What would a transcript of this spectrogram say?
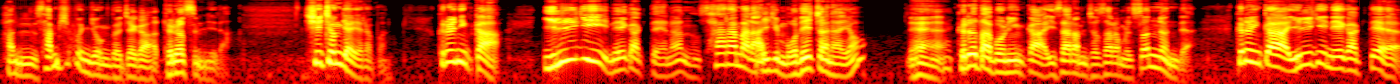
한 30분 정도 제가 들었습니다. 시청자 여러분. 그러니까 일기 내각 때는 사람을 알지 못했잖아요. 예. 그러다 보니까 이 사람 저 사람을 썼는데 그러니까 일기 내각 때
